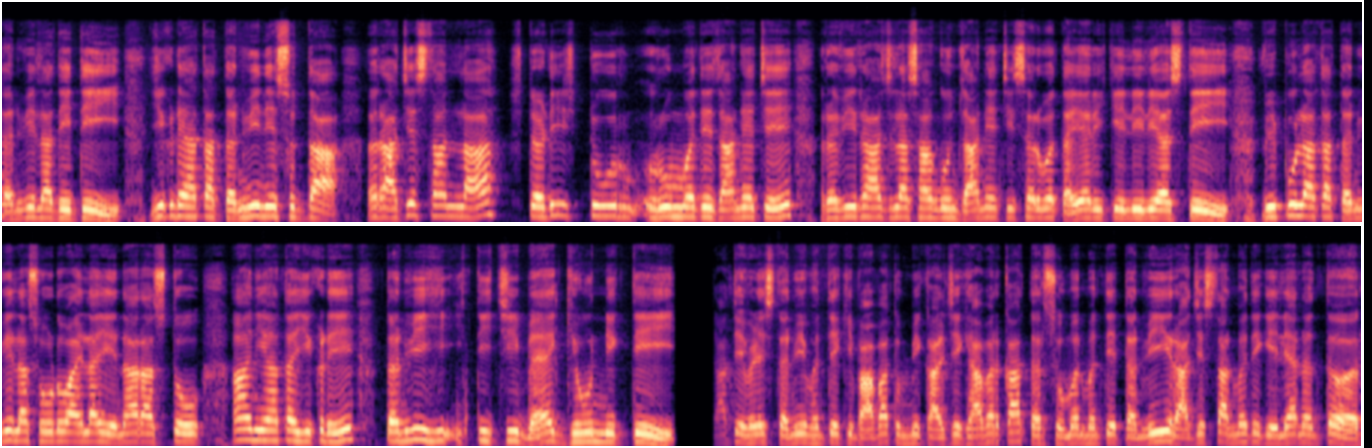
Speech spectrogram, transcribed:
तन्वीला देते. इकडे आता तन्वीने सुद्धा राजस्थानला स्टडी टूर रूममध्ये जाण्याचे रविराजला सांगून जाण्याची सर्व तयारी केलेली असते. विपुल आता तन्वीला सोडवायला येणार असतो आणि आता इकडे तन्वी ही तिची बॅग घेऊन निघते. जाते वेळेस तन्वी म्हणते की बाबा तुम्ही काळजी घ्या बरं का. तर सुमन म्हणते तन्वी राजस्थानमध्ये गेल्यानंतर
